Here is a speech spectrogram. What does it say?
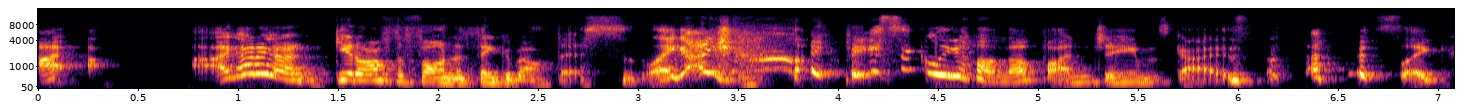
I I gotta, get off the phone and think about this. Like I, I basically hung up on James, guys. it's like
